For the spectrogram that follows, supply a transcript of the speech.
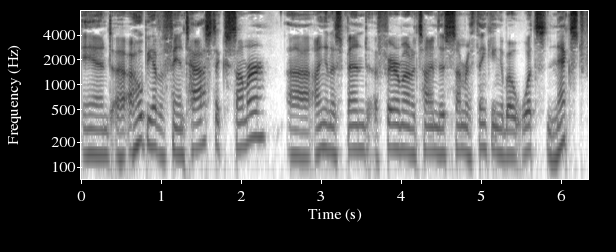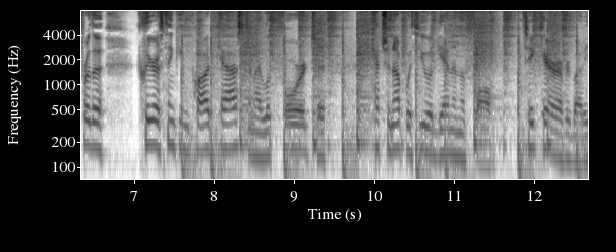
And uh, I hope you have a fantastic summer. Uh, I'm going to spend a fair amount of time this summer thinking about what's next for the Clearer Thinking podcast. And I look forward to catching up with you again in the fall. Take care, everybody.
